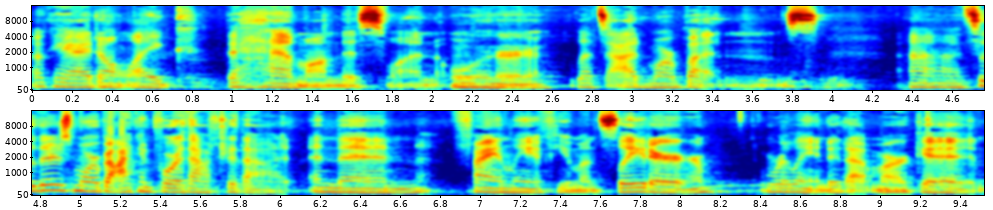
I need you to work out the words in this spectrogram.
okay, I don't like the hem on this one, or Mm-hmm. let's add more buttons. Uh, so there's more back and forth after that. And then finally, a few months later, we're landed at market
